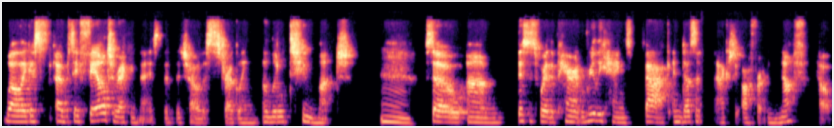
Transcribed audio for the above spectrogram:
well, I guess I would say fail to recognize that the child is struggling a little too much. Mm. So um, this is where the parent really hangs back and doesn't actually offer enough help.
